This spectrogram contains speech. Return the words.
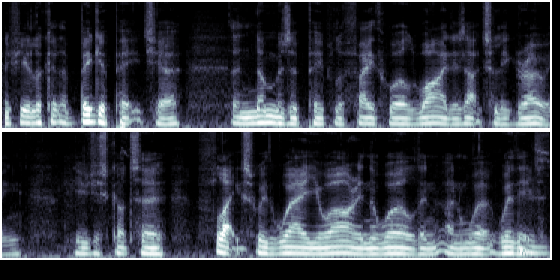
If you look at the bigger picture, the numbers of people of faith worldwide is actually growing. You've just got to flex with where you are in the world and, and work with it. Mm.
